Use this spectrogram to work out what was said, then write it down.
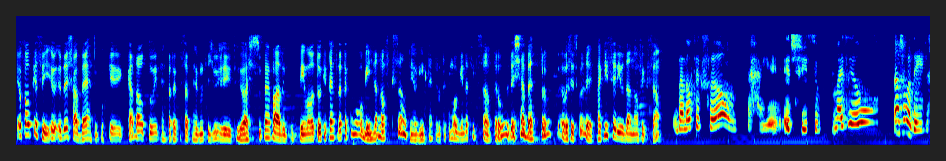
Eu falo que assim, eu, eu, deixo aberto porque cada autor interpreta essa pergunta de um jeito. Eu acho super válido. Tem um autor que interpreta como alguém da não ficção, tem alguém que interpreta como alguém da ficção. Então eu deixo aberto pra, pra você escolher. Aqui seria o da não ficção. Da não ficção, ai, é, é difícil. Mas eu. Angela Davis.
